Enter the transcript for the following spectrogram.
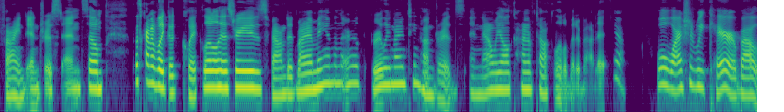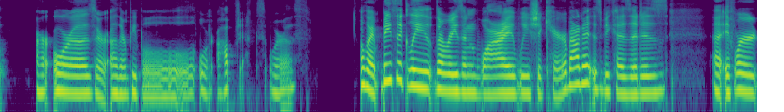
find interest in. So that's kind of like a quick little history. It's founded by a man in the ear- early 1900s. And now we all kind of talk a little bit about it. Yeah. Well, why should we care about our auras or other people or objects auras? Okay, basically, the reason why we should care about it is because it is, uh, if we're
